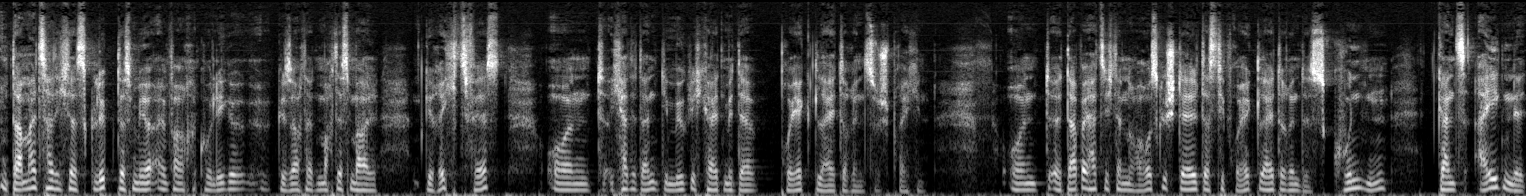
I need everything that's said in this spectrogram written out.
Und damals hatte ich das Glück, dass mir einfach ein Kollege gesagt hat, mach das mal gerichtsfest. Und ich hatte dann die Möglichkeit, mit der Projektleiterin zu sprechen. Und äh, dabei hat sich dann herausgestellt, dass die Projektleiterin des Kunden ganz eigene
